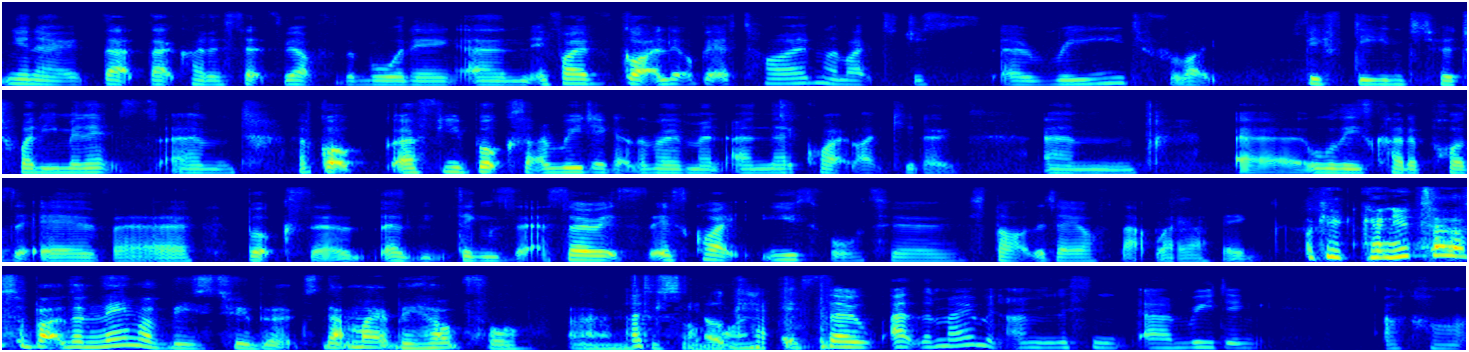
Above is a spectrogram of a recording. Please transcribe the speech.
you know that that kind of sets me up for the morning. And if I've got a little bit of time, I like to just uh, read for like 15 to 20 minutes. Um, I've got a few books that I'm reading at the moment, and they're quite like you know. Um, uh, all these kind of positive uh, books and, and things. So it's it's quite useful to start the day off that way. I think. Okay, can you tell us about the name of these two books? That might be helpful um, okay, to someone. Okay, so at the moment I'm listening, I'm reading. I can't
